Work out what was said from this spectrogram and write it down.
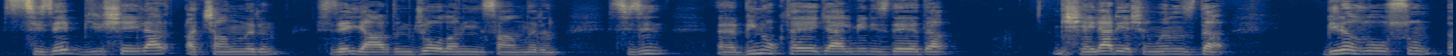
Size bir şeyler açanların, size yardımcı olan insanların, sizin e, bir noktaya gelmenizde ya da bir şeyler yaşamanızda biraz olsun e,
